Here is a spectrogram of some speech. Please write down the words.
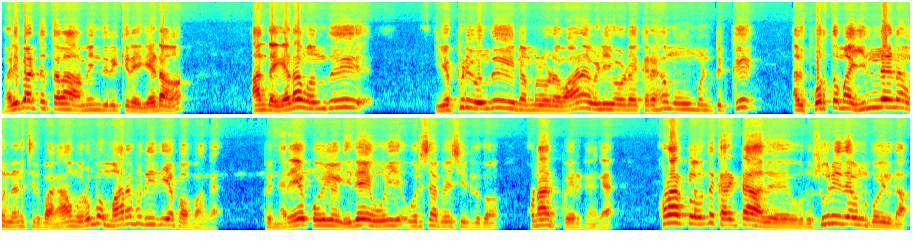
வழிபாட்டு தலம் அமைந்திருக்கிற இடம் அந்த இடம் வந்து எப்படி வந்து நம்மளோட வானவெளியோட கிரக மூவ்மெண்ட்டுக்கு அது பொருத்தமா இல்லைன்னு அவங்க நினைச்சிருப்பாங்க. அவங்க ரொம்ப மரபு ரீதியா பார்ப்பாங்க. இப்போ நிறைய கோயில்கள் இதே ஒரி ஒரிசா பேசிட்டு இருக்கோம். கொனார்க் போயிருக்காங்க. கொனார்க்ல வந்து கரெக்டாக அது ஒரு சூரியதேவன் கோயில் தான்.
